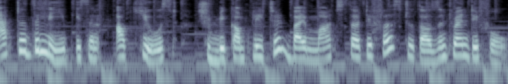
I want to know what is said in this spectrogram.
actor Dileep is an accused should be completed by March 31, 2024.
